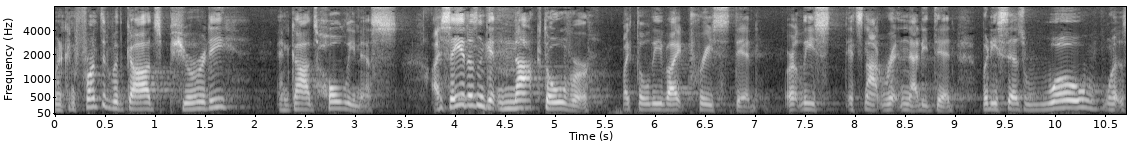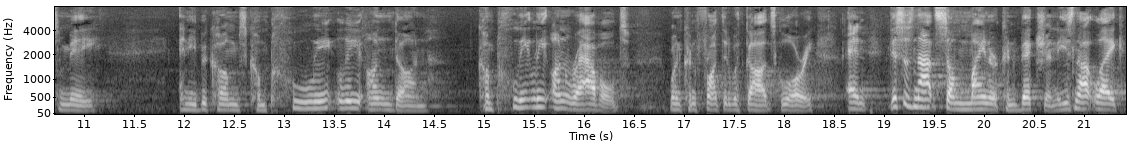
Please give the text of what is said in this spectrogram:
when confronted with God's purity and God's holiness, Isaiah doesn't get knocked over like the Levite priests did, or at least it's not written that he did, but he says, Woe was me. And he becomes completely undone, completely unraveled when confronted with God's glory. And this is not some minor conviction. He's not like,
